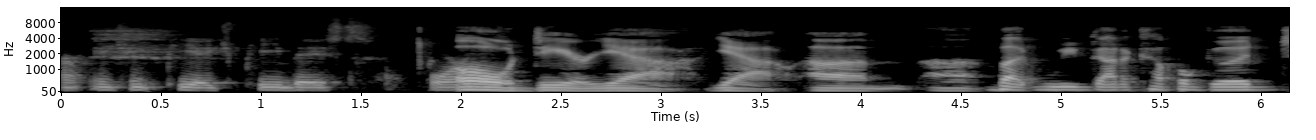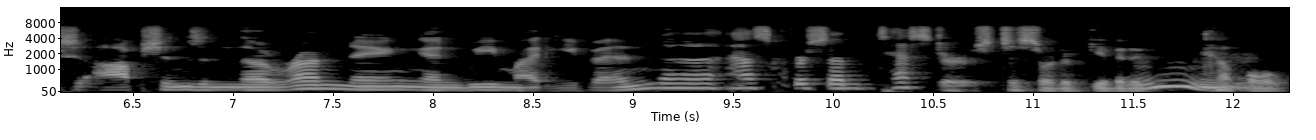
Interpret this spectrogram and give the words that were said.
Our ancient PHP based. Oh dear, yeah, yeah. Um, uh, but we've got a couple good options in the running, and we might even uh, ask for some testers to sort of give it a Mm. couple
